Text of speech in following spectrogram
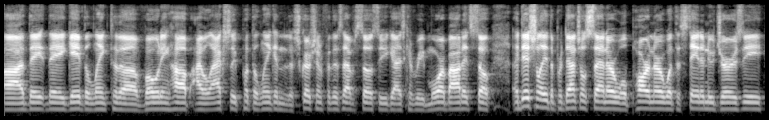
uh, they they gave the link to the voting hub. I will actually put the link in the description for this episode so you guys can read more about it. So, additionally, the Prudential Center will partner with the state of New Jersey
